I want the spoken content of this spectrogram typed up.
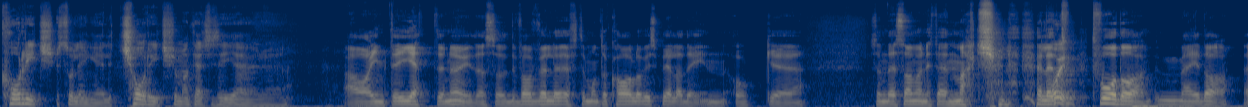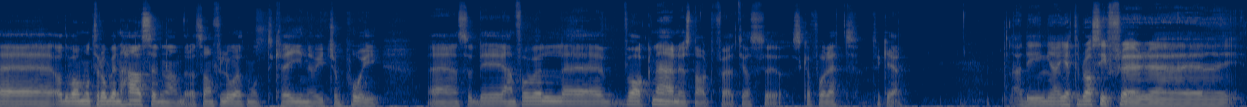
Koric så länge? Eller Choric som man kanske säger här. Ja, inte jättenöjd. Alltså, det var väl efter Monte Carlo vi spelade in och eh, sen dess har man inte en match. Eller två då med idag. Eh, och det var mot Robin Haase den andra, så han förlorat mot Krajinovic och Puy. Eh, så det, han får väl eh, vakna här nu snart för att jag ska, ska få rätt, tycker jag. Ja, det är inga jättebra siffror.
